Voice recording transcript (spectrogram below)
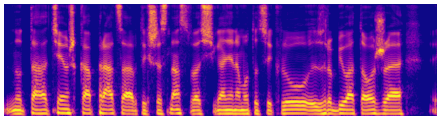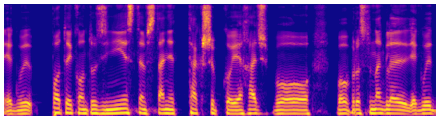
no ta ciężka praca tych 16 lat ścigania na motocyklu zrobiła to, że jakby po tej kontuzji nie jestem w stanie tak szybko jechać, bo, bo po prostu nagle jakby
